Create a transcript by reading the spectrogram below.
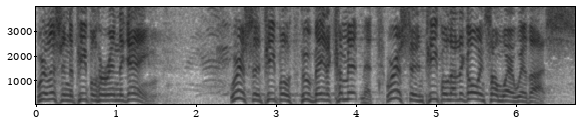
We're listening to people who are in the game. We're listening to people who've made a commitment. We're listening to people that are going somewhere with us.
